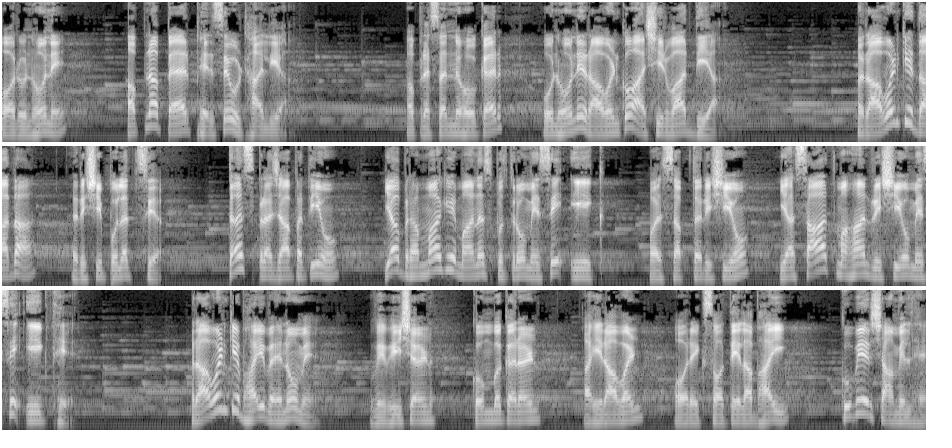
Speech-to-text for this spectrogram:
और उन्होंने अपना पैर फिर से उठा लिया। और प्रसन्न होकर उन्होंने रावण को आशीर्वाद दिया। रावण के दादा ऋषि पुलत्स्य, दस प्रजापतियों या ब्रह्मा के मानस पुत्रों में से एक और सप्त ऋषियों या सात महान ऋषियों में से एक थे। रावण के भाई बहनों में विभीषण, कुंभकर्ण, अहिरावण और एक सौतेला भाई कुबेर शामिल है।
